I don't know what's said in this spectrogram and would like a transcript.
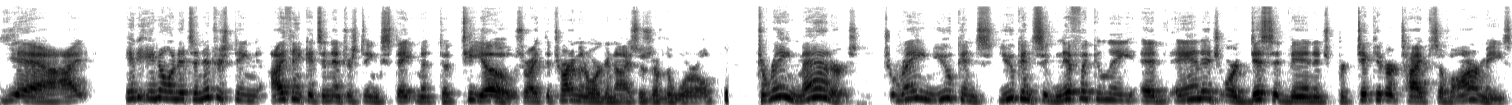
yeah, I it, you know, and it's an interesting. I think it's an interesting statement to TOs, right? The tournament organizers of the world. Terrain matters. Terrain you can you can significantly advantage or disadvantage particular types of armies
